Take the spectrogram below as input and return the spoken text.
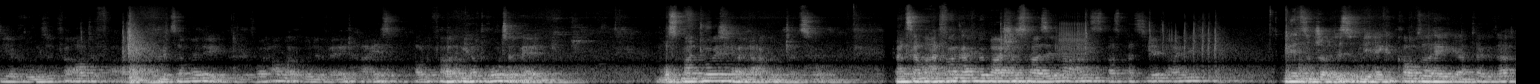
die ja grün sind für Autofahrer. Damit sagen wir, nee, wir wollen auch mal grüne Wellen, heißt Autofahrer, ihr habt rote Wellen. Muss man durch in Argumentation. Ganz am Anfang hatten wir beispielsweise immer Angst, was passiert eigentlich, wenn jetzt ein Journalist um die Ecke kommt und sagt, hey, ihr habt ja gesagt,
